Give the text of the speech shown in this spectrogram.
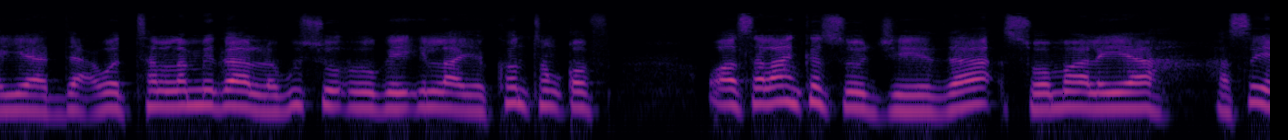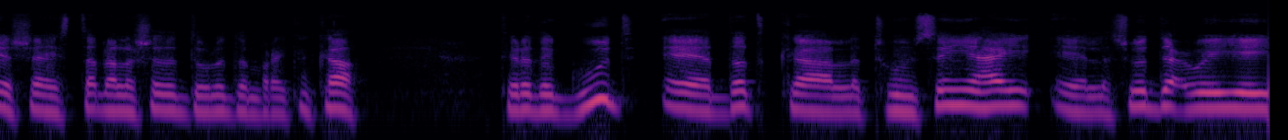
ayaa dacwad tan la mida lagu soo oogay ilaa iyo konton qof oo asalaan ka soo jeeda soomaaliya hase yeeshee haysta dhalashada dowladda maraykanka tirada guud ee dadka la tuhunsan yahay ee la soo dacweeyey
